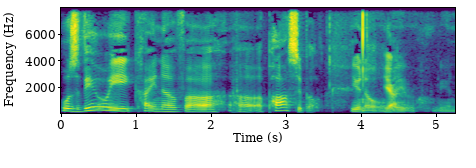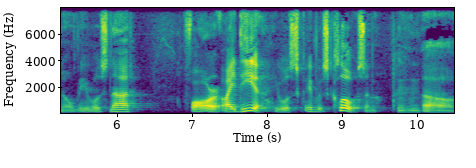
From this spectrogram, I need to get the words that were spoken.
was very kind of uh, uh, possible. You know, Yeah. it- you know, it was not far idea. It was it was close, and Mm-hmm. uh,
